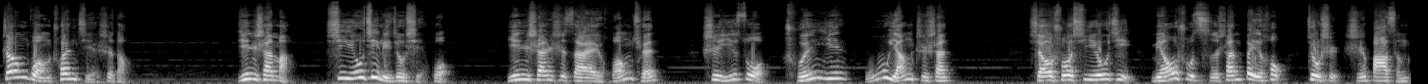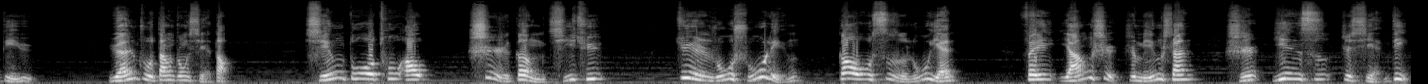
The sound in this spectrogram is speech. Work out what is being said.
张广川解释道：“阴山嘛，《西游记》里就写过，阴山是在黄泉，是一座纯阴无阳之山。小说《西游记》描述此山背后。”就是十八层地狱。原著当中写道：“形多凸凹，势更崎岖，峻如蜀岭，高似庐岩，非阳世之名山，实阴司之险地。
